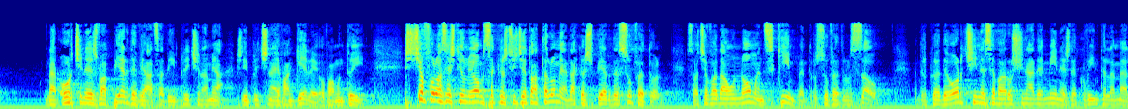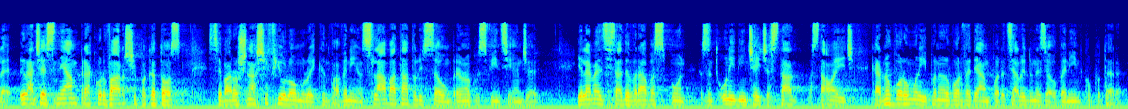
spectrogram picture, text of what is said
Dar oricine își va pierde viața din pricina mea și din pricina Evangheliei, o va mântui. Și ce folosește unui om să câștige toată lumea dacă își pierde sufletul? Sau ce va da un om în schimb pentru sufletul său? Pentru că de oricine se va rușina de mine și de cuvintele mele, în acest neam prea curvar și păcătos, se va rușina și Fiul omului când va veni în slava Tatălui Său împreună cu Sfinții Îngeri. El a mai zis adevărat vă spun, că sunt unii din cei ce sta, stau aici, care nu vor muri până nu vor vedea împărăția lui Dumnezeu venind cu putere.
